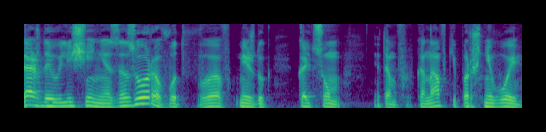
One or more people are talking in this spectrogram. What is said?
каждое увеличение зазора вот в- между кольцом и там в канавке поршневой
